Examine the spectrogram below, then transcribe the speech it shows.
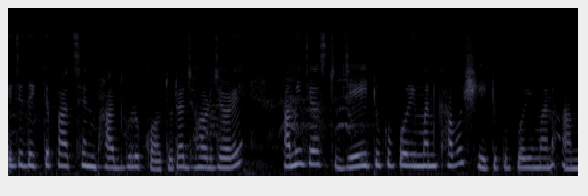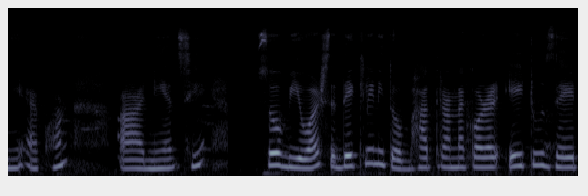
এই যে দেখতে পাচ্ছেন ভাতগুলো কতটা ঝরঝরে। আমি জাস্ট যেইটুকু পরিমাণ খাব সেইটুকু পরিমাণ আমি এখন নিয়েছি। সো ভিউয়ার্স দেখলেনই তো, ভাত রান্না করার এ টু জেড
